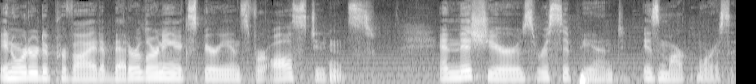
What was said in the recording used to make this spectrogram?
in order to provide a better learning experience for all students. And this year's recipient is Mark Morrison.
